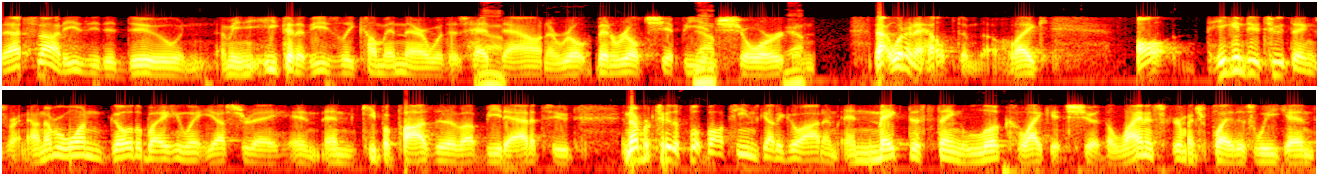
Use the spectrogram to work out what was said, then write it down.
that's not easy to do. And I mean, he could have easily come in there with his head Yeah. down and real been real chippy Yep. and short, Yep. and that wouldn't have helped him though. Like all he can do two things right now. Number one, go the way he went yesterday and and keep a positive, upbeat attitude. And number two, the football team's got to go out and, and make this thing look like it should. The line of scrimmage play this weekend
